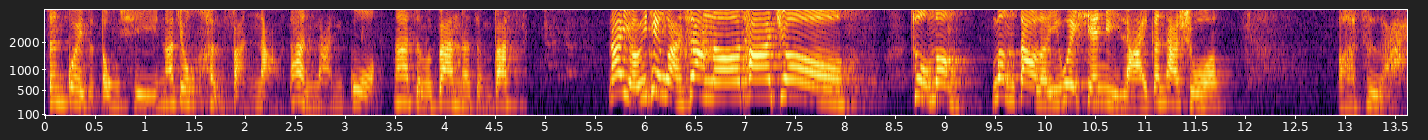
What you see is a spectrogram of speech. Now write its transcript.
珍贵的东西，那就很烦恼，他很难过。那怎么办呢？怎么办？那有一天晚上呢，他就做梦，梦到了一位仙女来跟他说：“儿子啊，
